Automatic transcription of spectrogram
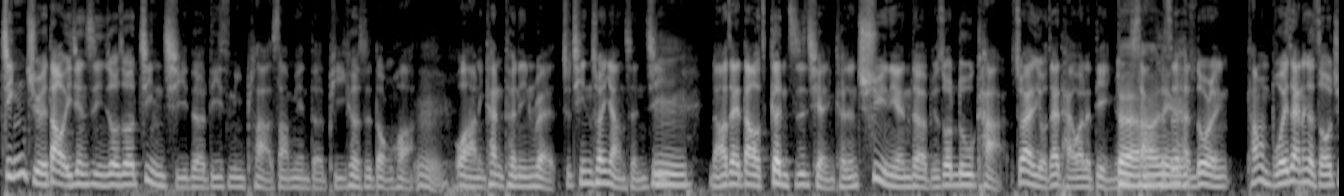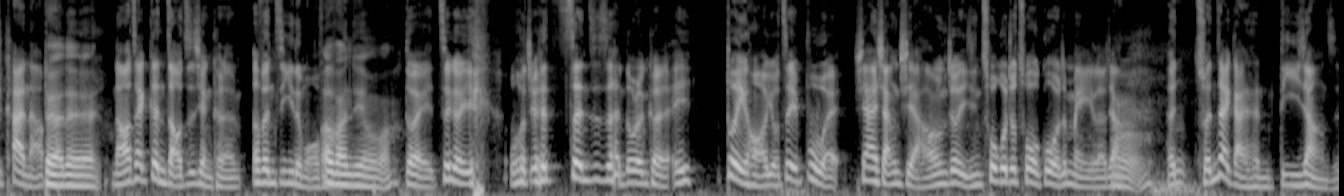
惊觉到一件事情，就是说近期的 Disney Plus 上面的皮克斯动画，嗯，哇，你看 Turning Red 就青春养成记，然后再到更之前，可能去年的，比如说 Luca，虽然有在台湾的电影院上，可是很多人他们不会在那个时候去看啊。对啊，对对。然后在更早之前，可能二分之一的魔法，二分之一魔法。对，这个也 我觉得甚至是很多人可能哎。对哈，有这一步哎，现在想起来好像就已经错过就错过就没了，这样很存在感很低这样子。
